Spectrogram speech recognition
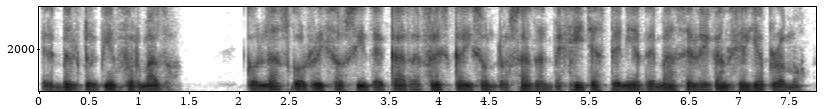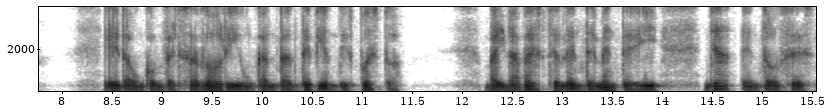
Esbelto y bien formado. Con lasgos rizos y de cara fresca y sonrosadas mejillas tenía además elegancia y aplomo. Era un conversador y un cantante bien dispuesto. Bailaba excelentemente y, ya entonces,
